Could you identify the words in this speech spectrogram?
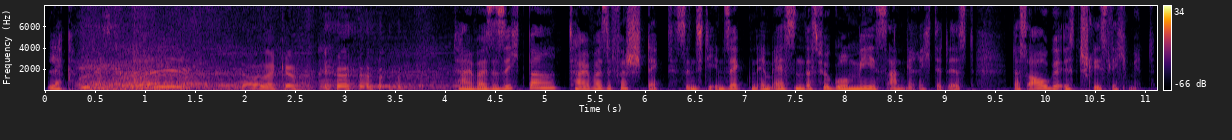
lecker. Ja, lecker. Teilweise sichtbar, teilweise versteckt sind die Insekten im Essen, das für Gourmets angerichtet ist. Das Auge isst schließlich mit.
